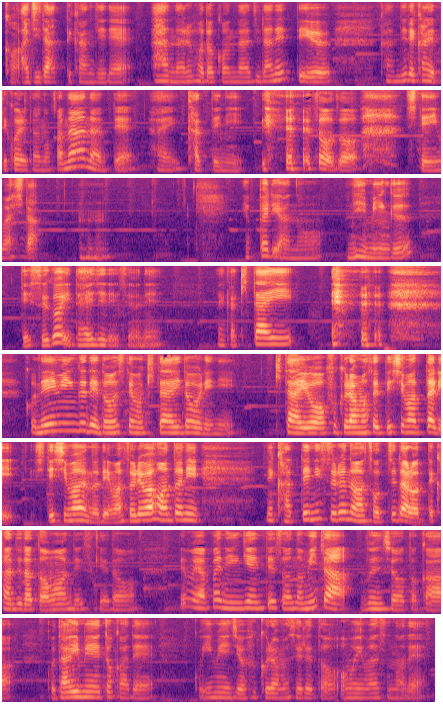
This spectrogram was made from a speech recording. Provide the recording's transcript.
こう味だって感じでああなるほどこんな味だねっていう感じで帰ってこれたのかななんて、はい、勝手に 想像していました。うん、やっぱりあのネーミングってすごい大事ですよね。なんか期待 こうネーミングでどうしても期待通りに期待を膨らませてしまったりしてしまうので、まあ、それは本当に、ね、勝手にするのはそっちだろうって感じだと思うんですけどでもやっぱり人間ってその見た文章とかこう題名とかでこうイメージを膨らませると思いますので、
